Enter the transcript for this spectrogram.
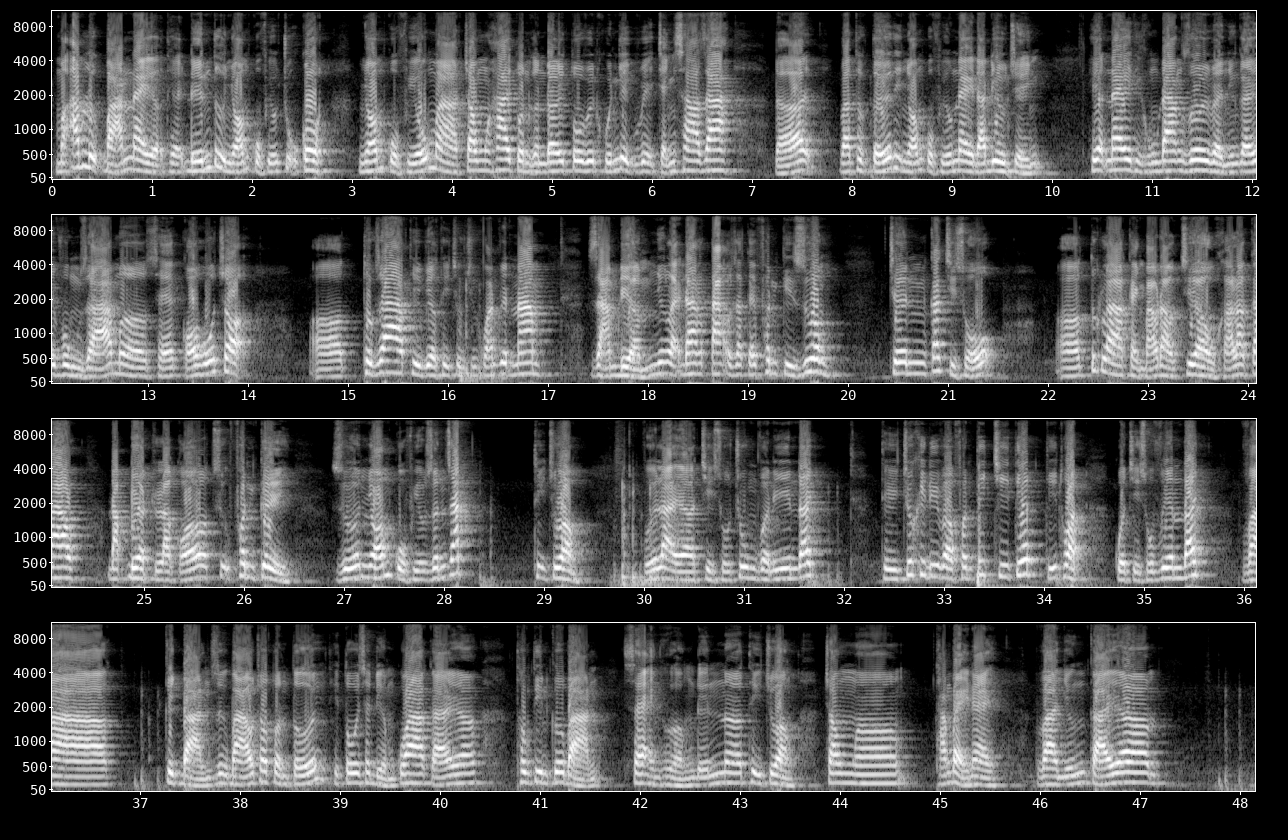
mà áp lực bán này thì đến từ nhóm cổ phiếu trụ cột. Nhóm cổ phiếu mà trong hai tuần gần đây tôi vẫn khuyến nghị quý vị tránh xa ra. Đấy và thực tế thì nhóm cổ phiếu này đã điều chỉnh. Hiện nay thì cũng đang rơi về những cái vùng giá mà sẽ có hỗ trợ. À, thực ra thì việc thị trường chứng khoán Việt Nam giảm điểm nhưng lại đang tạo ra cái phân kỳ dương trên các chỉ số. À, tức là cảnh báo đảo chiều khá là cao. Đặc biệt là có sự phân kỳ giữa nhóm cổ phiếu dẫn dắt thị trường với lại à, chỉ số chung VN Index thì trước khi đi vào phân tích chi tiết kỹ thuật của chỉ số VN Index và kịch bản dự báo cho tuần tới thì tôi sẽ điểm qua cái à, thông tin cơ bản sẽ ảnh hưởng đến à, thị trường trong tháng 7 này và những cái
